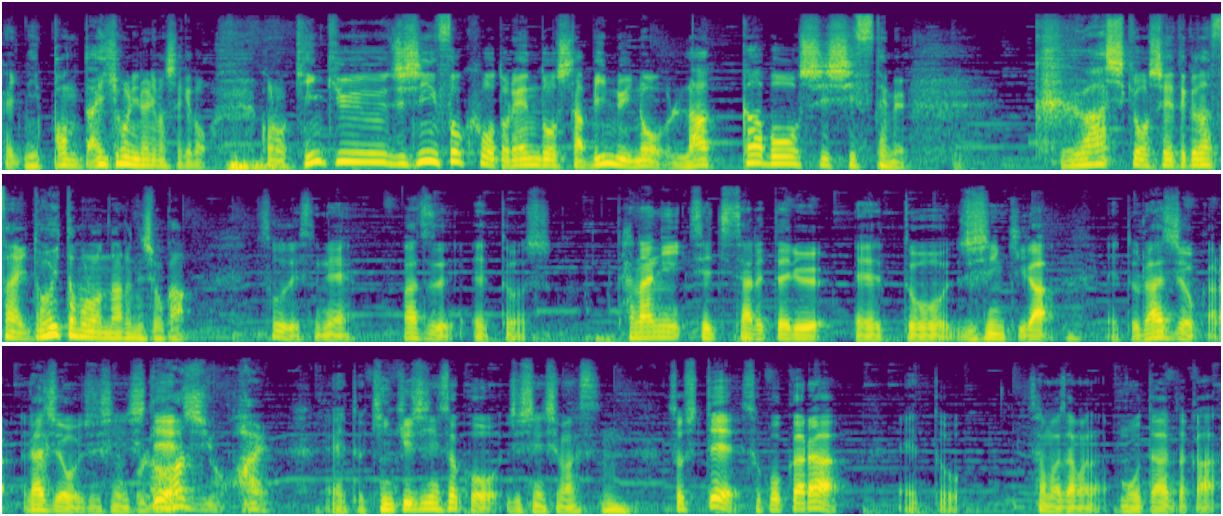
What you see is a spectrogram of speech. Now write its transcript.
はい。日本代表になりましたけどこの緊急地震速報と連動した瓶類の落下防止システム詳しく教えてください。どういったものになるんでしょうか？そうですね。まず、えっと、棚に設置されている、えっと、受信機が、えっと、ラジオからラジオを受信してラ、ジオ？はい、えっと、緊急地震速報を受信します。うん。そしてそこからさまざまなモーターとか、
